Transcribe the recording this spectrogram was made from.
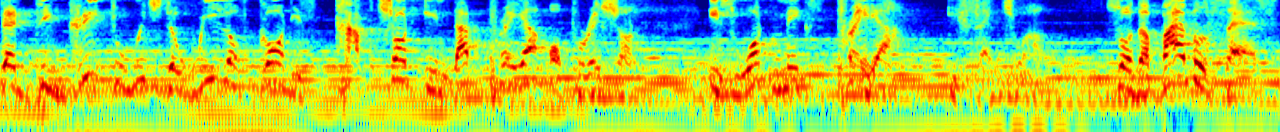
the degree to which the will of God is captured in that prayer operation is what makes prayer effectual. So the Bible says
